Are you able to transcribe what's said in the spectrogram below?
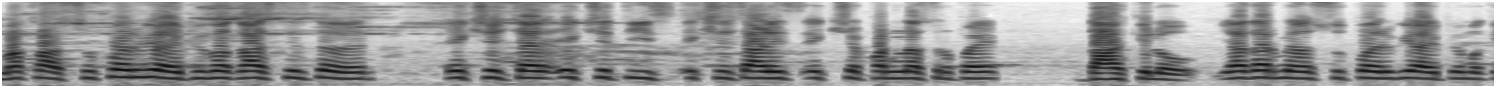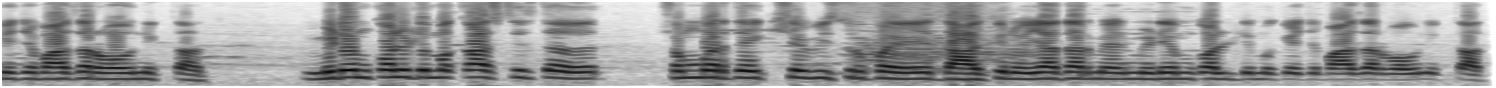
मका सुपर वी आई पी मका एकशे चा, एकशे तीस, एकशे चालीस एकशे पन्ना रुपये दा किलो. या दरमियान सुपर वी आई पी मकेचे बाज़ार भाव निकत मीडियम क्वालिटी मका आती तो शंबर से एकशे वीस रुपये दा किलो. या दरमियान मीडियम क्वालिटी मकेचे बाज़ार भाव निकत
